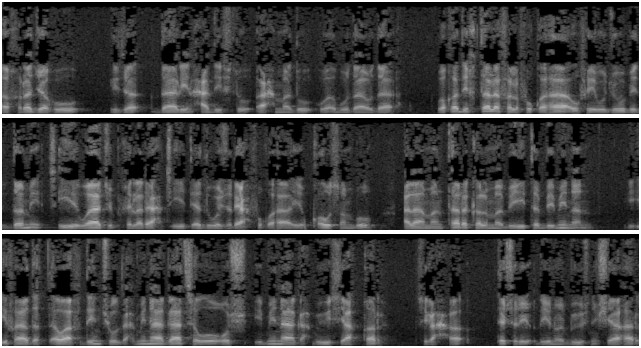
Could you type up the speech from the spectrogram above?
أخرجه إذا دالين حديث أحمد وأبو داود وقد اختلف الفقهاء في وجوب الدم. تي واجب خل ريح تي تدوج ريح فقهاء قوسا بو؟ على من ترك المبيت بمنن. إفادة أواف دين شول منا قات سوغش منا قح بيس يقر. سيقح تشريق دين وبيوس نشاهر.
